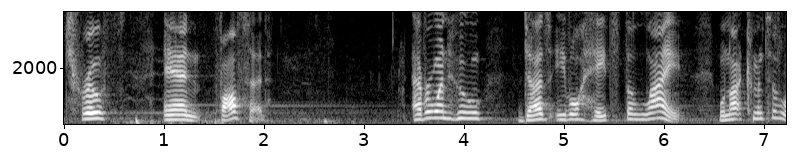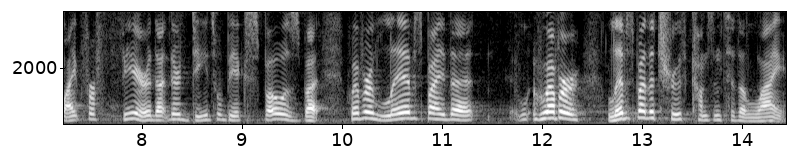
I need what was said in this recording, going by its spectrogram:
truth and falsehood. Everyone who does evil hates the light, will not come into the light for fear that their deeds will be exposed. But whoever lives by the whoever lives by the truth comes into the light,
